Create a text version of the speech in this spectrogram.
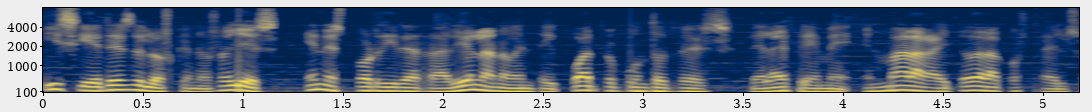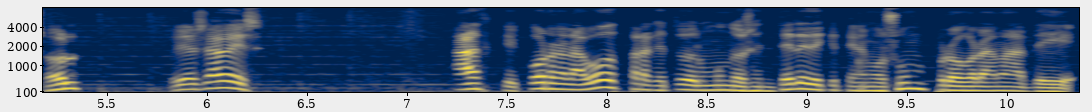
Y si eres de los que nos oyes en Sport Direct Radio en la 94.3 de la FM en Málaga y toda la Costa del Sol, pues ya sabes, haz que corra la voz para que todo el mundo se entere de que tenemos un programa de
